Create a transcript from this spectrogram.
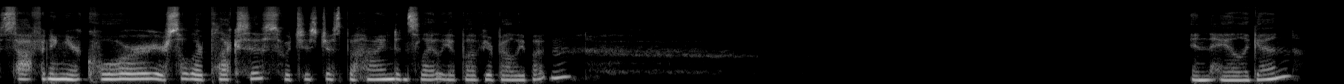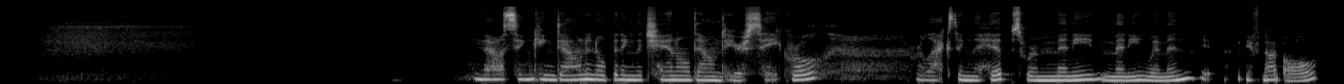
Softening your core, your solar plexus, which is just behind and slightly above your belly button. Inhale again. Now sinking down and opening the channel down to your sacral, relaxing the hips where many, many women, if not all,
